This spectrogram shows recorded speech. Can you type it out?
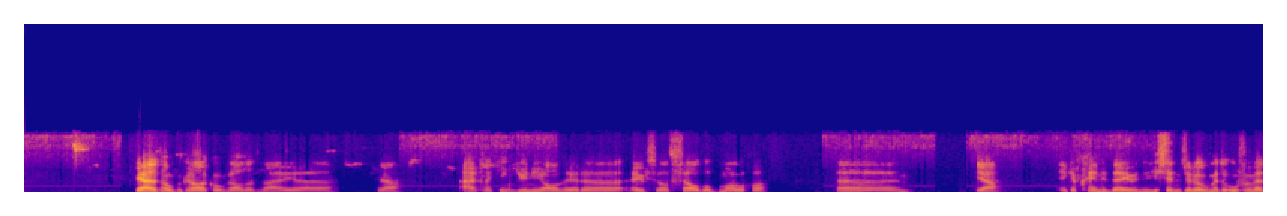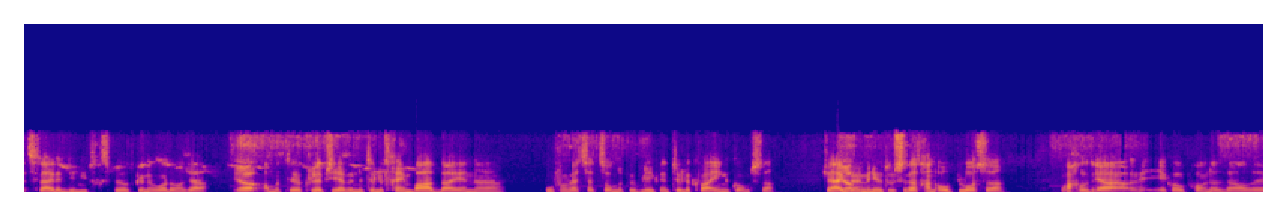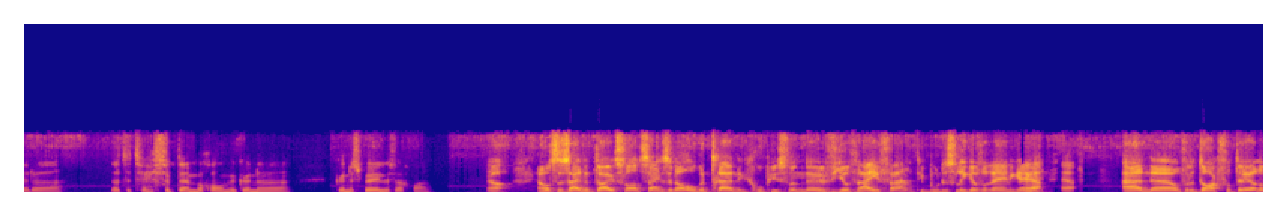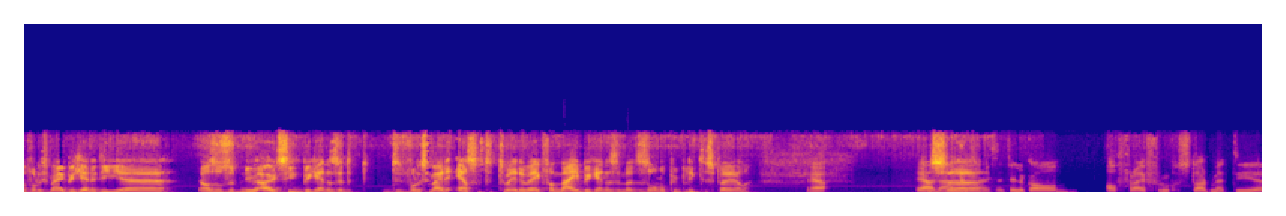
Ja, dat hoop ik wel. Ik hoop wel dat wij eh, ja, eigenlijk in juni alweer uh, eventueel het veld op mogen. Ja, ik heb geen idee. Je zit natuurlijk ook met de oefenwedstrijden die niet gespeeld kunnen worden. Want ja, ja. amateurclubs die hebben natuurlijk geen baat bij een oefenwedstrijd zonder publiek natuurlijk qua inkomsten. Dus ja, ik ben benieuwd hoe ze dat gaan oplossen. Maar goed, ja, ik hoop gewoon dat we wel weer dat we 2 september gewoon weer kunnen, kunnen spelen, zeg maar. Ja. ja, want ze zijn in Duitsland, zijn ze nou ook een trend in groepjes van uh, 4, 5, hè? die Bundesliga-verenigingen. Ja, ja. En uh, over de dag verdelen, volgens mij beginnen die, uh, ja, zoals het nu uitziet, beginnen ze de, de, volgens mij de eerste of de tweede week van mei beginnen ze met zonder publiek te spelen. Ja, ja dus, daar zijn ze natuurlijk al, al vrij vroeg gestart met die,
